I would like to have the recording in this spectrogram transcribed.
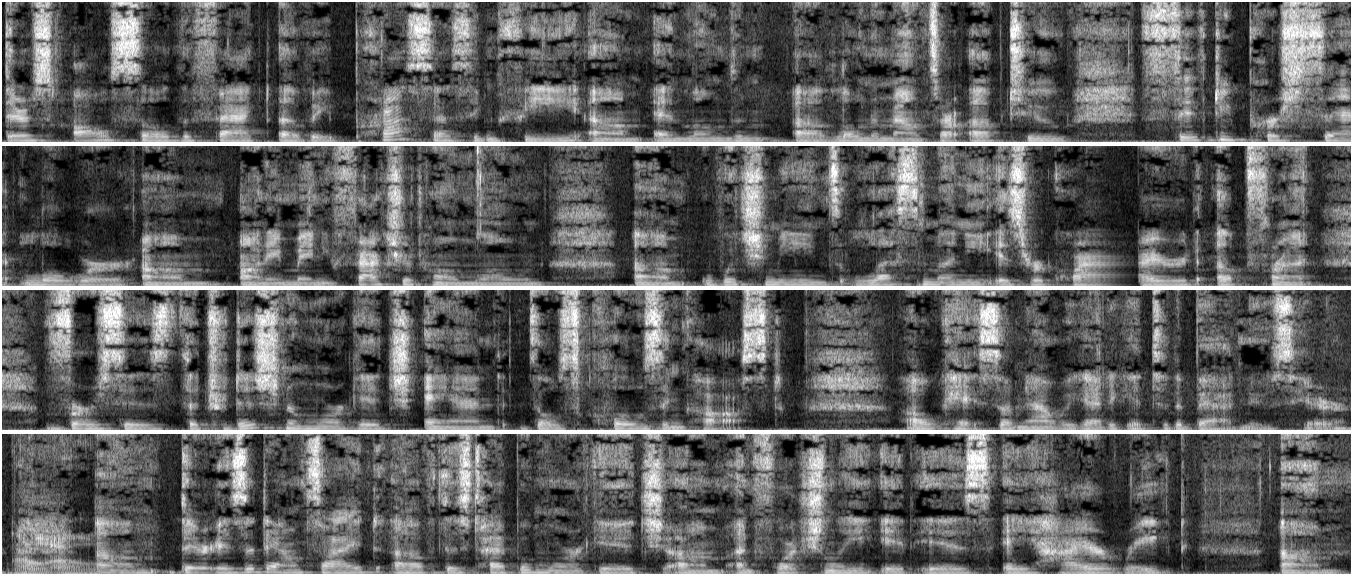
there's also the fact of a processing fee, um, and loan, uh, loan amounts are up to 50% lower um, on a manufactured home loan um, which means less money is required upfront versus the traditional mortgage and those closing costs. Okay, so now we got to get to the bad news here. Um, there is a downside of this type of mortgage. Um, unfortunately, it is a higher rate um,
